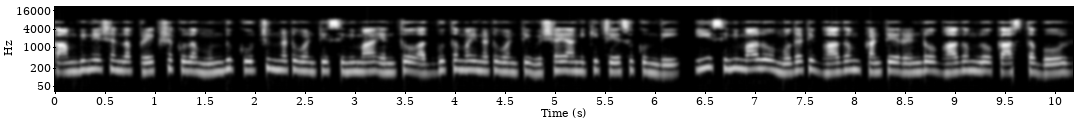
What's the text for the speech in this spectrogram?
కాంబినేషన్ల ప్రేక్షకుల ముందు కూర్చున్నటువంటి సినిమా ఎంతో అద్భుతమైనటువంటి విషయానికి చేసుకుంది. ఈ సినిమాలో మొదటి భాగం కంటే రెండో భాగంలో కాస్త బోల్డ్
